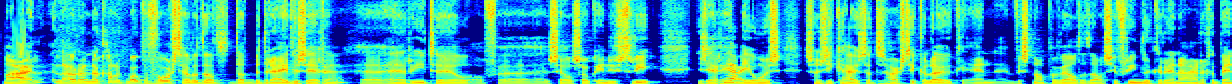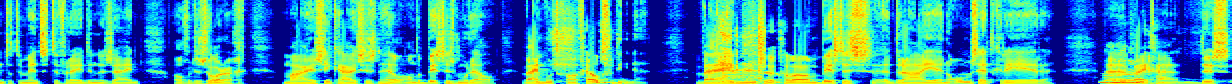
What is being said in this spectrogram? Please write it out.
maar Laura, nou kan ik me ook wel voorstellen dat, dat bedrijven zeggen, uh, hè, retail of uh, zelfs ook industrie, die zeggen, ja, ja jongens, zo'n ziekenhuis dat is hartstikke leuk en uh, we snappen wel dat als je vriendelijker en aardiger bent, dat de mensen tevredener zijn over de zorg, maar een ziekenhuis is een heel ander businessmodel. Wij moeten gewoon geld verdienen. Wij moeten gewoon business eh, draaien en omzet creëren. Mm -hmm. wij gaan dus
